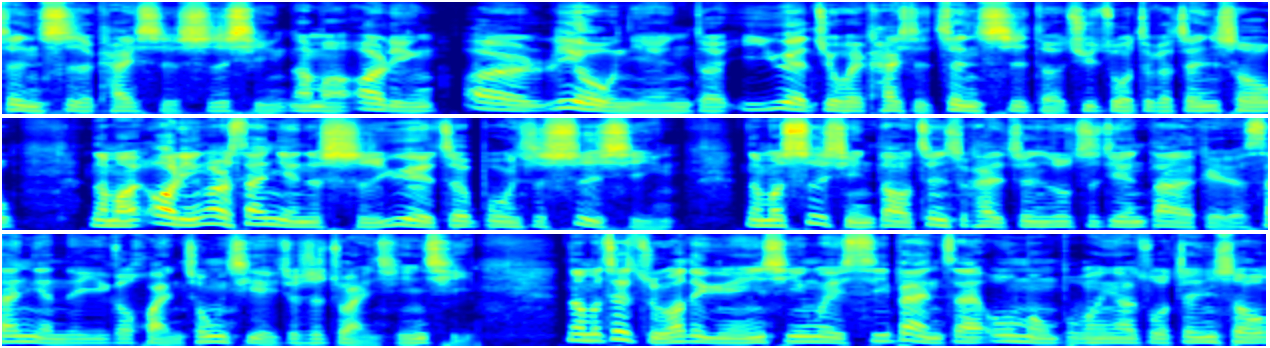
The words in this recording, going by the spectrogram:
正式开始实行，那么二零二六年的一月就会开始正式的去做这个征收，那么二零二三年的十月这部分是试行，那么试行到正式开始征收之间，大概给了三年的一个缓冲期，也就是转型期。那么这主要的原因是因为 C 办在欧盟部分要做征收，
